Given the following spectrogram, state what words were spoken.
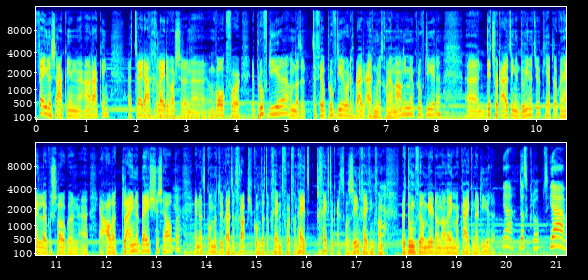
vele zaken in uh, aanraking. Uh, twee dagen geleden was er een, een wolk voor de proefdieren, omdat er te veel proefdieren worden gebruikt. Eigenlijk moet het gewoon helemaal niet meer proefdieren. dit soort uitingen doe je natuurlijk. Je hebt ook een hele leuke slogan, ja, alle kleine beestjes helpen. Ja. En dat komt natuurlijk uit een grapje, komt het op een gegeven moment voort van, hey, het geeft ook echt wel zingeving van, ja. we doen veel meer dan alleen maar kijken naar dieren. Ja, dat klopt. Ja,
